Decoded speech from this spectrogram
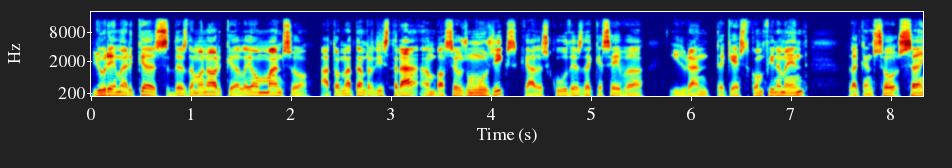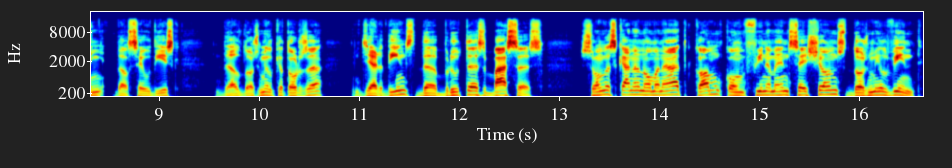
Llorer Marquès, des de Menorca, Leon Manso, ha tornat a enregistrar amb els seus músics, cadascú des de casa seva i durant aquest confinament, la cançó Seny del seu disc del 2014, Jardins de Brutes Basses. Són les que han anomenat com Confinament Sessions 2020.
